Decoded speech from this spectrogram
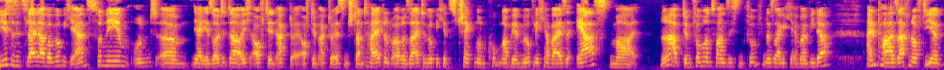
Hier ist es jetzt leider aber wirklich ernst zu nehmen und ähm, ja, ihr solltet da euch auf, den aktu auf dem aktuellsten Stand halten und eure Seite wirklich jetzt checken und gucken, ob ihr möglicherweise erstmal, ne, ab dem 25.05., das sage ich ja immer wieder, ein paar Sachen, auf die ihr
